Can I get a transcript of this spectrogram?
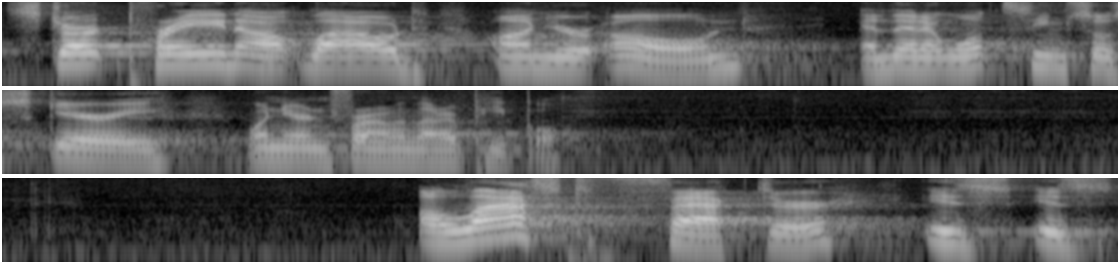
start praying out loud on your own, and then it won't seem so scary when you're in front of other people. A last factor is, is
